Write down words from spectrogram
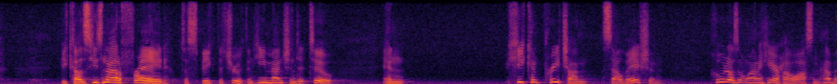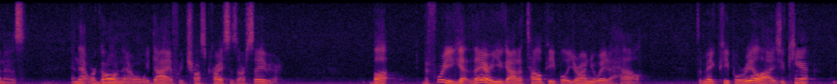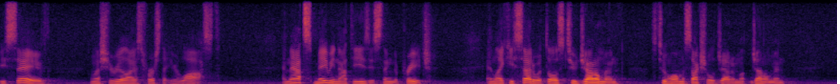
because he's not afraid to speak the truth. And he mentioned it too. And he can preach on salvation. Who doesn't want to hear how awesome heaven is and that we're going there when we die if we trust Christ as our Savior? But before you get there, you got to tell people you're on your way to hell to make people realize you can't be saved unless you realize first that you're lost. And that's maybe not the easiest thing to preach. And like he said with those two gentlemen, those two homosexual gentlemen,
